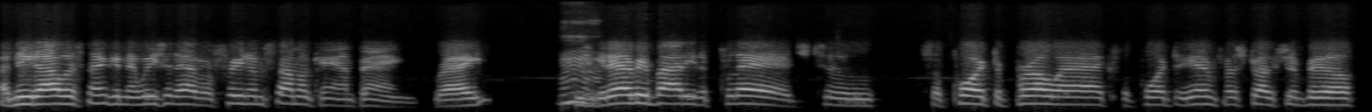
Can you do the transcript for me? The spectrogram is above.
Anita, I was thinking that we should have a Freedom Summer campaign, right? Mm, get everybody to pledge to support the PRO Act, support the infrastructure bill,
